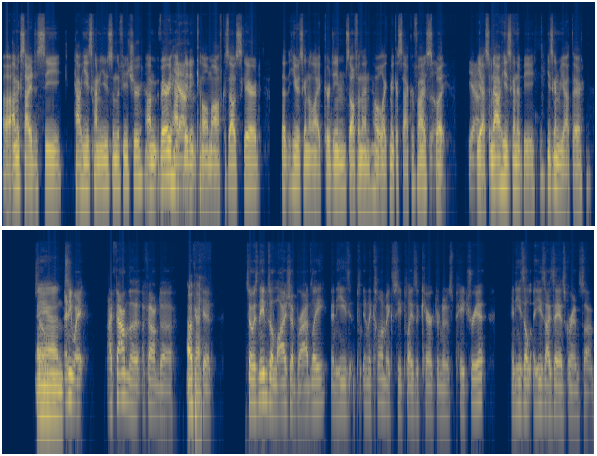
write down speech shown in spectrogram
uh, I'm excited to see how he's kind of used in the future. I'm very happy Yeah. they didn't kill him off because I was scared that he was gonna like redeem himself and then he'll like make a sacrifice. But yeah, yeah, so now he's gonna be he's gonna be out there. So and anyway, I found the I found uh okay, kid. So his name's Elijah Bradley, and he's in the comics. He plays a character known as Patriot, and he's a, he's Isaiah's grandson,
